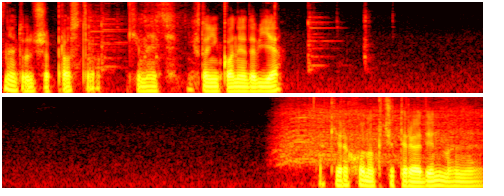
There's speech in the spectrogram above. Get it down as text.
Ну тут вже просто кінець, ніхто нікого не доб'є. Так, і рахунок 4-1, в мене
